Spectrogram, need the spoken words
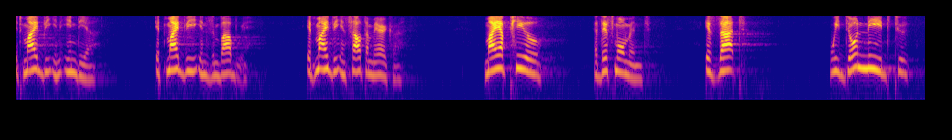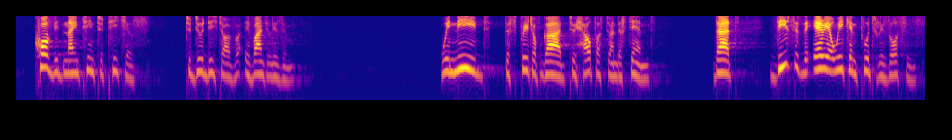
It might be in India, it might be in Zimbabwe, it might be in South America. My appeal at this moment is that we don't need to COVID 19 to teach us to do digital evangelism. We need the Spirit of God to help us to understand that this is the area we can put resources.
